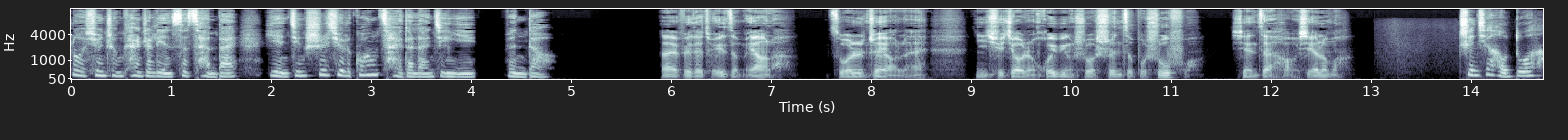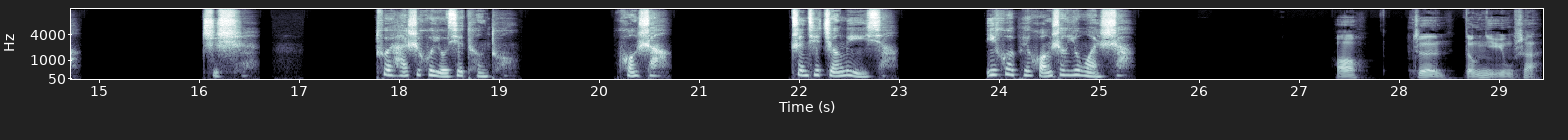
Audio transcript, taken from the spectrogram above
洛宣城看着脸色惨白、眼睛失去了光彩的蓝静怡，问道：“爱妃的腿怎么样了？昨日朕要来，你却叫人回禀说身子不舒服，现在好些了吗？”臣妾好多了，只是腿还是会有些疼痛。皇上，臣妾整理一下，一会儿陪皇上用晚膳。好，朕等你用膳。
